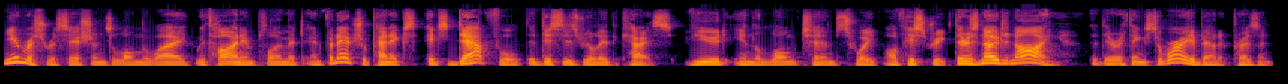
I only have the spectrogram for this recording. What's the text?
numerous recessions along the way with high unemployment and financial panics, it's doubtful that this is really the case, viewed in the long term sweep of history. There is no denying that there are things to worry about at present,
